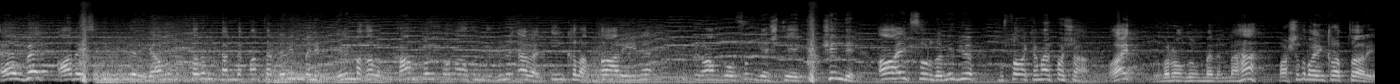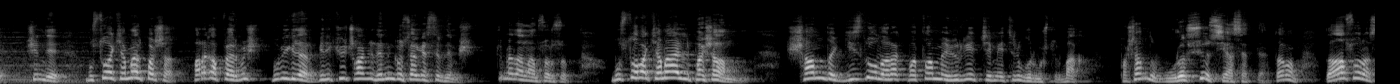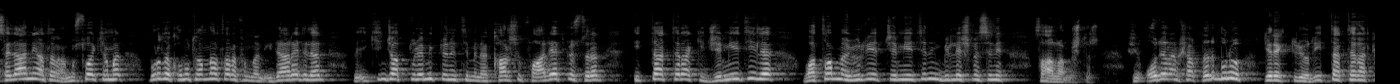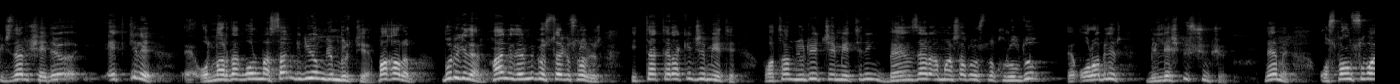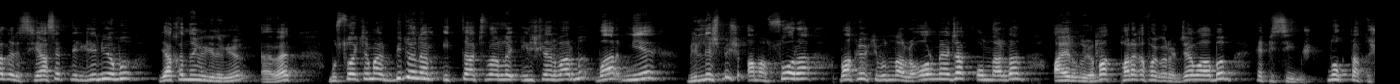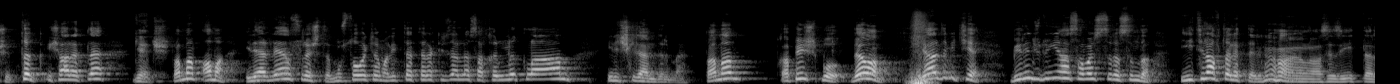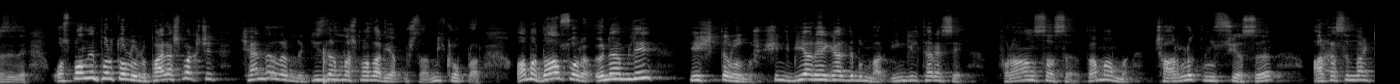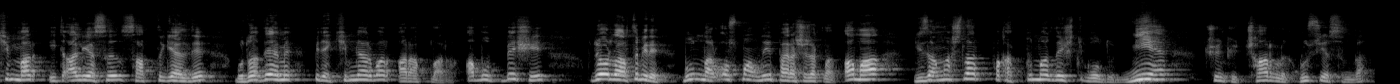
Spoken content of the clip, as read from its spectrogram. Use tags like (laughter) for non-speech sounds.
Evet ABS'nin günleri, yavruluklarım, pembe panterlerim benim. Gelin bakalım kampın 16. günü evet inkılap tarihine şükür hamdolsun geçtik. Şimdi A ilk soruda ne diyor? Mustafa Kemal Paşa. Vay kurban olduğum benim be. Ha başladı bak inkılap tarihi. Şimdi Mustafa Kemal Paşa paragraf vermiş. Bu bilgiler 1-2-3 hangilerinin göstergesidir demiş. Cümleden anlam sorusu. Mustafa Kemal Paşam Şam'da gizli olarak Vatan ve Hürriyet Cemiyeti'ni kurmuştur. Bak Paşam da uğraşıyor siyasetle. Tamam. Daha sonra Selanik'e atanan Mustafa Kemal burada komutanlar tarafından idare edilen ve 2. Abdülhamit yönetimine karşı faaliyet gösteren İttihat Terakki Cemiyeti ile Vatan ve Hürriyet Cemiyeti'nin birleşmesini sağlamıştır. Şimdi o dönem şartları bunu gerektiriyordu. İttihat Terakkiciler şeyde etkili. E, onlardan olmazsan gidiyorsun gümbürtüye. Bakalım bu bilgiler hangilerinin göstergesi olabilir? İttihat Terakki Cemiyeti, Vatan Hürriyet Cemiyeti'nin benzer amaçlar doğrultusunda kuruldu. E, olabilir. Birleşmiş çünkü. Değil mi? Osmanlı subayları siyasetle ilgileniyor mu? Yakından ilgileniyor. Evet. Mustafa Kemal bir dönem iddiaçılarla ilişkiler var mı? Var. Niye? Birleşmiş ama sonra bakıyor ki bunlarla olmayacak onlardan ayrılıyor. Bak paragrafa göre cevabım hepsiymiş. Nokta atışı tık işaretle geç. Tamam ama ilerleyen süreçte Mustafa Kemal İttihat Terakkicilerle sakınlıkla ilişkilendirme. Tamam? Kapış bu. Devam. Geldim ikiye. Birinci Dünya Savaşı sırasında itilaf talepleri, (laughs) sizi itler sizi, Osmanlı İmparatorluğunu paylaşmak için kendi aralarında gizli anlaşmalar yapmışlar, mikroplar. Ama daha sonra önemli değişiklikler olmuş. Şimdi bir araya geldi bunlar. İngiltere'si, Fransa'sı, tamam mı? Çarlık Rusya'sı, arkasından kim var? İtalya'sı sattı geldi. Bu da değil mi? Bir de kimler var? Araplar. Ha bu beşi 4 artı biri. Bunlar Osmanlı'yı paylaşacaklar. Ama gizli anlaştılar fakat bunlar değişiklik oldu. Niye? Çünkü Çarlık Rusya'sında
